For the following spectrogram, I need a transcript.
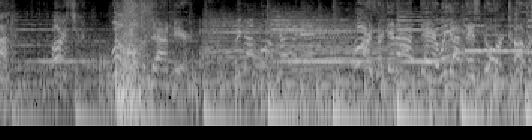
John! Arthur! We'll hold them down here. We got more coming in! Arthur, get out there! We got this door covered!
